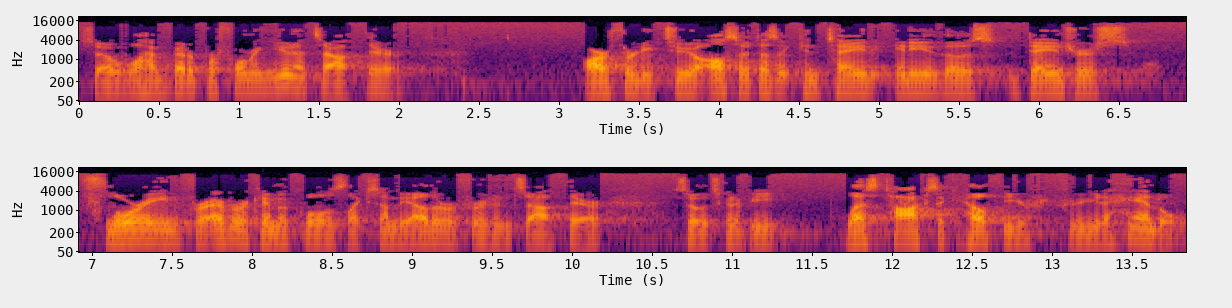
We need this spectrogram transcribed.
So we'll have better performing units out there. R32 also doesn't contain any of those dangerous fluorine forever chemicals like some of the other refrigerants out there. So it's going to be less toxic, healthier for you to handle.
